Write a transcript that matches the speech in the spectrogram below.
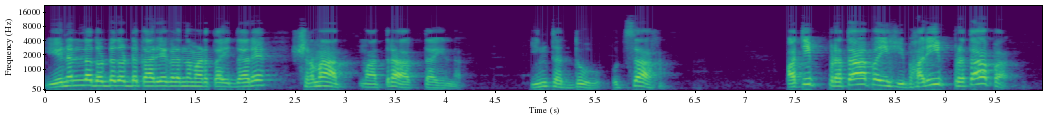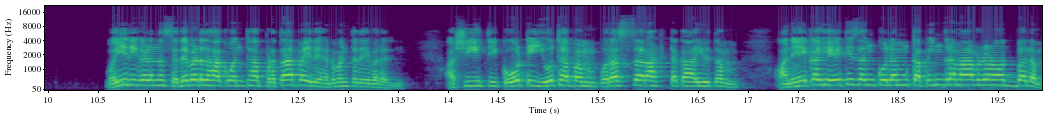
ಏನೆಲ್ಲ ದೊಡ್ಡ ದೊಡ್ಡ ಕಾರ್ಯಗಳನ್ನು ಮಾಡ್ತಾ ಇದ್ದಾರೆ ಶ್ರಮ ಮಾತ್ರ ಆಗ್ತಾ ಇಲ್ಲ. ಇಂಥದ್ದು ಉತ್ಸಾಹ. ಅತಿ ಪ್ರತಾಪೈಹಿ, ಭಾರೀ ಪ್ರತಾಪ. ವೈರಿಗಳನ್ನು ಸೆದೆಬೆಡೆದು ಹಾಕುವಂತಹ ಪ್ರತಾಪ ಇದೆ ಹನುಮಂತ ದೇವರಲ್ಲಿ. ಅಶೀತಿ ಕೋಟಿ ಯೂಥಪಂ ಪುರಸ್ಸರಾಷ್ಟಕಾಯುತಂ. ಅನೇಕ ಹೇತಿ ಸಂಕುಲಂ ಕಪೀಂದ್ರ ಮಾವೃಣೋದ್ಬಲಂ.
